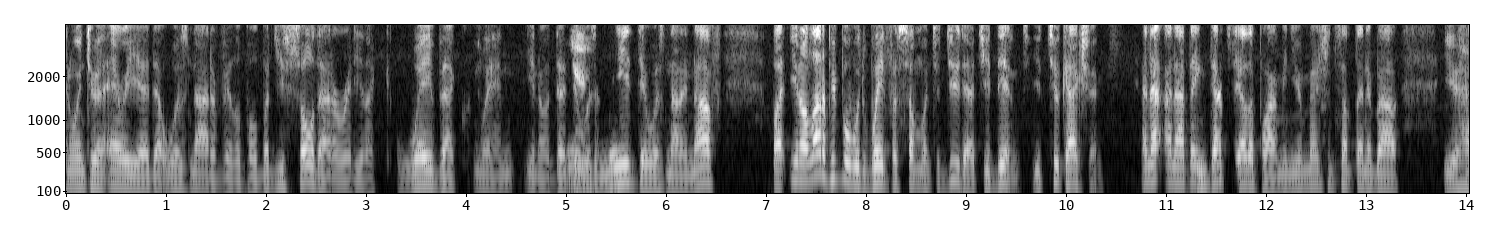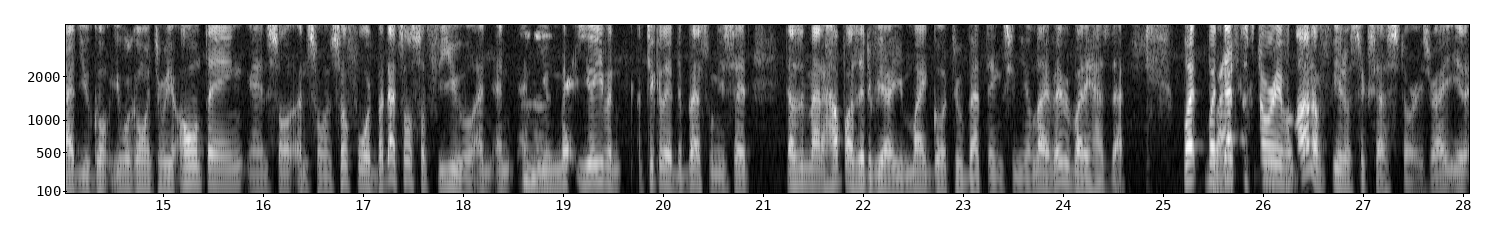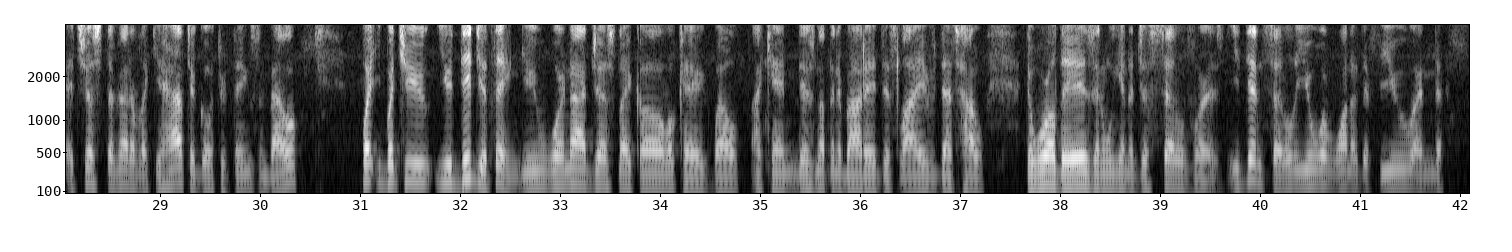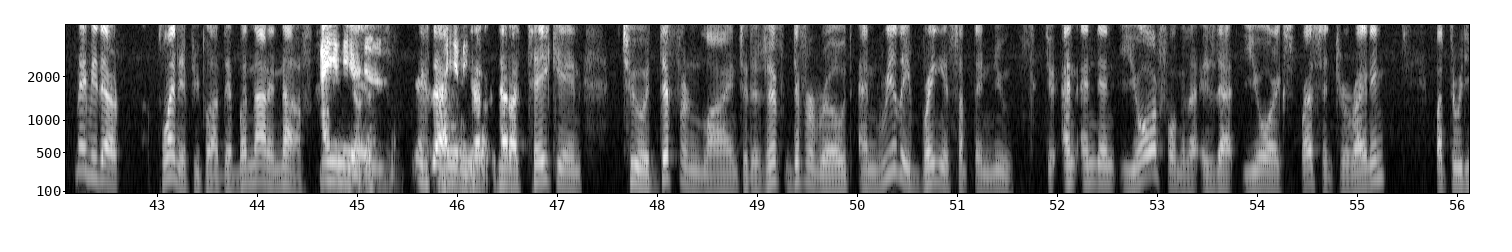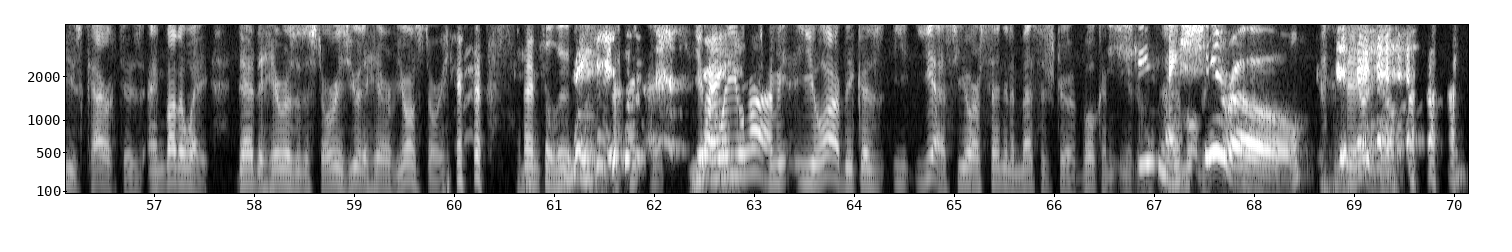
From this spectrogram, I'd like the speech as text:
and went to an area that was not available. But you saw that already, like way back when. You know that yeah. there was a need, there was not enough. But you know, a lot of people would wait for someone to do that. You didn't. You took action, and I, and I think mm-hmm. that's the other part. I mean, you mentioned something about you had you go you were going through your own thing and so and so on and so forth but that's also for you and and and mm-hmm. you you even articulated the best when you said doesn't matter how positive you are you might go through bad things in your life everybody has that but but right. that's the story of a lot of you know success stories right you know, it's just a matter of like you have to go through things in battle but but you you did your thing you were not just like oh okay well i can't there's nothing about it It's life that's how the world is and we're gonna just settle for it you didn't settle you were one of the few and maybe there are plenty of people out there, but not enough. Pioneers. Exactly. Pioneers. That, that, are taken to a different line, to the diff- different road, and really bringing something new. To and and then your formula is that you're expressing through writing but through these characters. And by the way, they're the heroes of the stories. You're the hero of your own story. and, Absolutely. And, and you're right. you are. I mean, you are because yes, you are sending a message to a book. And she's know, my hero. there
